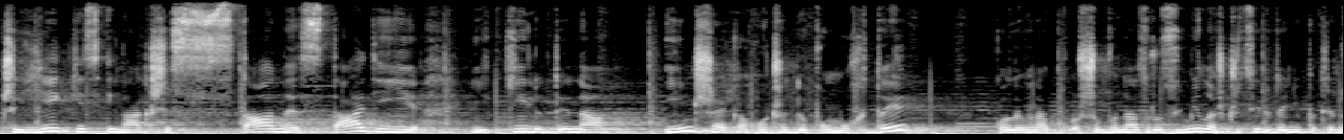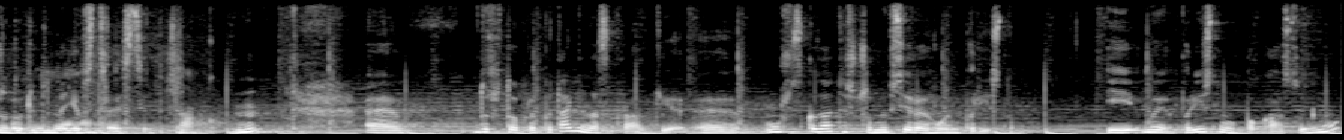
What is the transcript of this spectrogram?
Чи є якісь інакші стани, стадії, які людина інша, яка хоче допомогти, коли вона щоб вона зрозуміла, що цій людині потрібна допомога? Є в стресі. Так. Угу. Е, Дуже добре питання насправді. Е, Можу сказати, що ми всі реагуємо по-різному. І ми по-різному показуємо,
